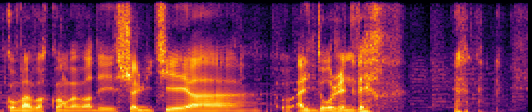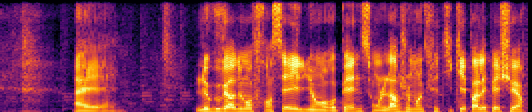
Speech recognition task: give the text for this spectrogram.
Donc on va avoir quoi? On va avoir des chalutiers à, à l'hydrogène vert? Le gouvernement français et l'Union européenne sont largement critiqués par les pêcheurs,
